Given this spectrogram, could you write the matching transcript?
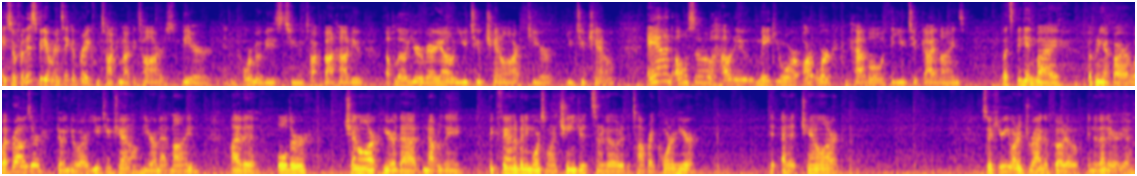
Hey, so for this video we're going to take a break from talking about guitars, beer, and horror movies to talk about how to upload your very own YouTube channel art to your YouTube channel and also how to make your artwork compatible with the YouTube guidelines. Let's begin by opening up our web browser, going to our YouTube channel. Here I'm at mine. I have an older channel art here that I'm not really a big fan of anymore, so I want to change it. So I'm going to go to the top right corner here, hit edit channel art, so here you want to drag a photo into that area.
